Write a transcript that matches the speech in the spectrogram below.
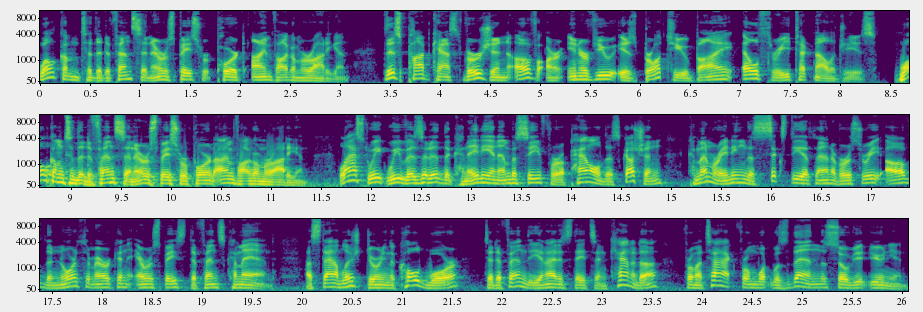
Welcome to the Defense and Aerospace Report. I'm Vago Muradian. This podcast version of our interview is brought to you by L3 Technologies. Welcome to the Defense and Aerospace Report. I'm Vago Muradian. Last week, we visited the Canadian Embassy for a panel discussion commemorating the 60th anniversary of the North American Aerospace Defense Command, established during the Cold War to defend the United States and Canada from attack from what was then the Soviet Union.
